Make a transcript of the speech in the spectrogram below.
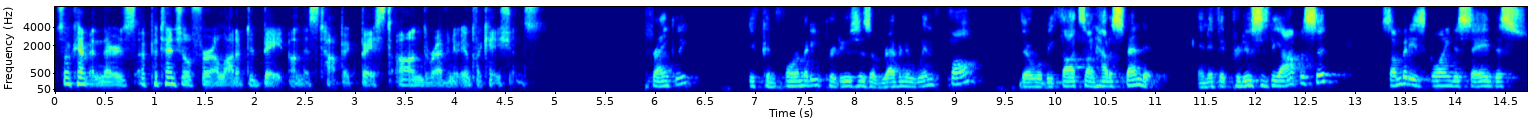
So, Kevin, there's a potential for a lot of debate on this topic based on the revenue implications. Frankly, if conformity produces a revenue windfall, there will be thoughts on how to spend it. And if it produces the opposite, somebody's going to say this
